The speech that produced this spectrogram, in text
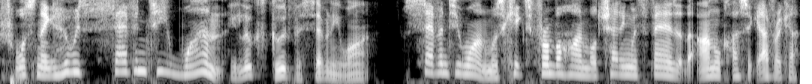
Schwarzenegger, who is 71, he looks good for 71. 71 was kicked from behind while chatting with fans at the Arnold Classic Africa,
